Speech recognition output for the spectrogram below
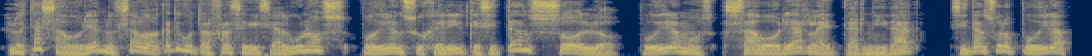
¿lo estás saboreando el sábado? Acá tengo otra frase que dice, algunos podrían sugerir que si tan solo pudiéramos saborear la eternidad, si tan solo pudiera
